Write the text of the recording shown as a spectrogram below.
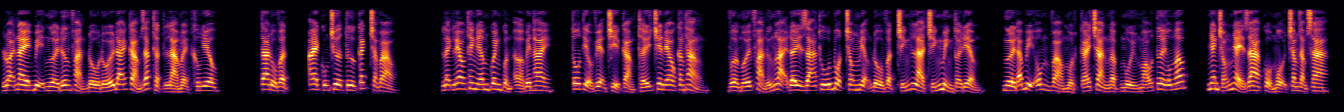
Loại này bị người đương phản đồ đối đãi cảm giác thật là mệnh không yêu. Ta đồ vật, ai cũng chưa tư cách chạm vào. Lạnh leo thanh âm quanh quẩn ở bên hai, tô tiểu viện chỉ cảm thấy trên eo căng thẳng, vừa mới phản ứng lại đây dã thú bột trong miệng đồ vật chính là chính mình thời điểm, người đã bị ôm vào một cái tràn ngập mùi máu tươi ôm ấp, nhanh chóng nhảy ra cổ mộ trăm dặm xa.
